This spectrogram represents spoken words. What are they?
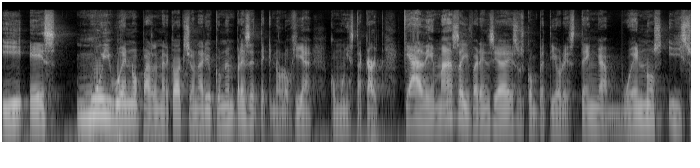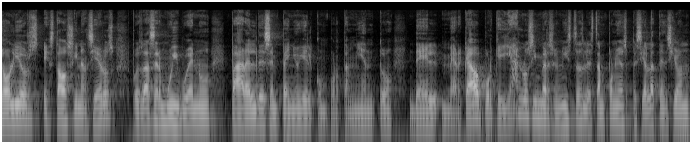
y es muy bueno para el mercado accionario que una empresa de tecnología como Instacart, que además a diferencia de sus competidores tenga buenos y sólidos estados financieros, pues va a ser muy bueno para el desempeño y el comportamiento del mercado, porque ya los inversionistas le están poniendo especial atención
